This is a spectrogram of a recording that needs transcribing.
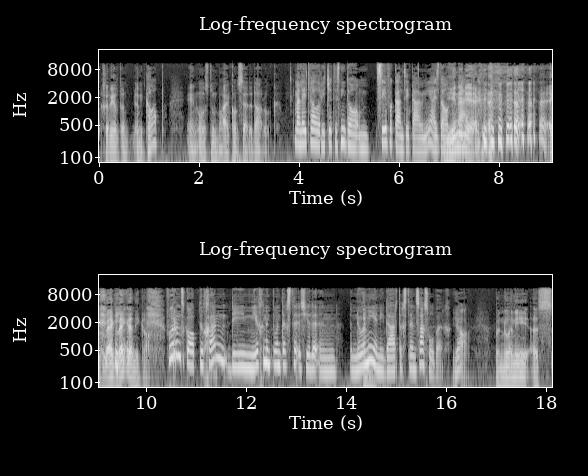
gereeld in, in die Kaap en ons doen baie konserte daar ook. Maar let wel Richard is nie daar om see vakansie te hou nie. Hy's daar om nee, te werk. Nee nee, ek ek werk lekker in die Kaap. Voor ons Kaap toe gaan, die 29ste is jy in Benoni en die 30ste in Sasolburg. Ja. Benoni is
